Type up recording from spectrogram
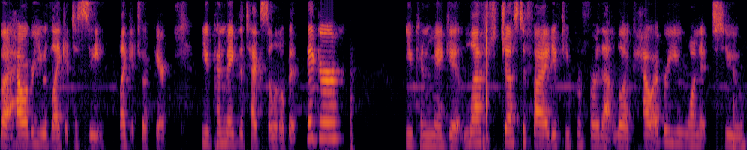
but however you would like it to see, like it to appear. You can make the text a little bit bigger. You can make it left justified if you prefer that look, however you want it to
